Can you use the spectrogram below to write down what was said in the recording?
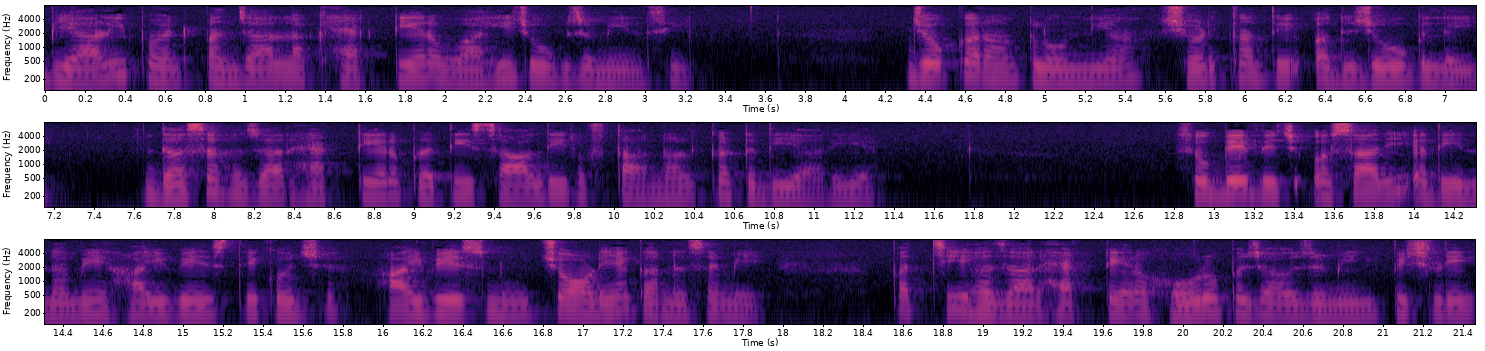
42.50 ਲੱਖ ਹੈਕਟੇਅਰ ਵਾਹੀਯੋਗ ਜ਼ਮੀਨ ਸੀ, ਜੋ ਘਰਾਂ, ਕਲੋਨੀਆਂ, ਸੜਕਾਂ ਤੇ ਉਦਯੋਗ ਲਈ 10000 ਹੈਕਟੇਅਰ ਪ੍ਰਤੀ ਸਾਲ ਦੀ ਰਫ਼ਤਾਰ ਨਾਲ ਘਟਦੀ ਆ ਰਹੀ ਹੈ। ਸੂਬੇ ਵਿੱਚ ਉਸਾਰੀ ਅਧੀਨ ਨਵੇਂ ਹਾਈਵੇਜ਼ ਤੇ ਕੁਝ ਹਾਈਵੇਜ਼ ਨੂੰ ਚੌੜੀਆਂ ਕਰਨ ਸਮੇਂ 25000 ਹੈਕਟੇਅਰ ਹੋਰ ਉਪਜਾਊ ਜ਼ਮੀਨ ਪਿਛਲੇ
